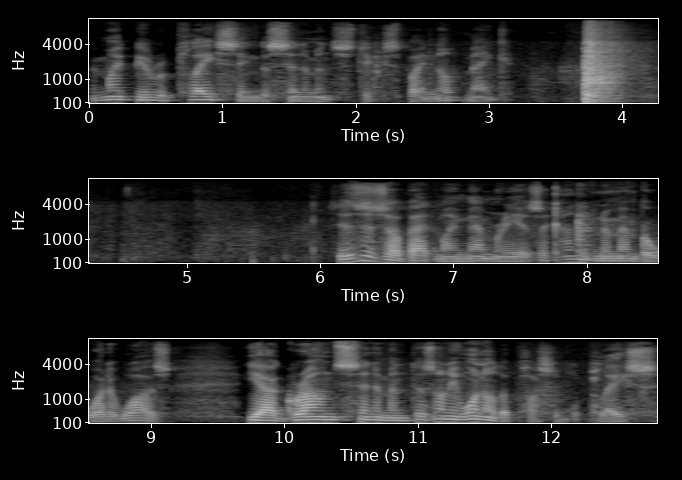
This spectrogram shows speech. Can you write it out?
we might be replacing the cinnamon sticks by nutmeg. See, this is how bad my memory is. I can't even remember what it was. Yeah, ground cinnamon. There's only one other possible place.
